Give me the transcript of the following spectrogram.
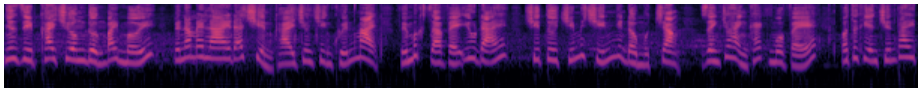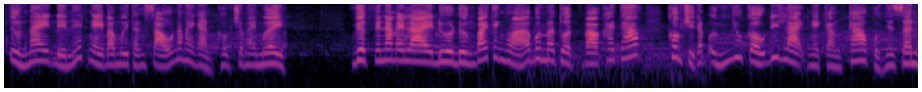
Nhân dịp khai trương đường bay mới, Vietnam Airlines đã triển khai chương trình khuyến mại với mức giá vé ưu đãi chỉ từ 99.000 đồng một chặng dành cho hành khách mua vé và thực hiện chuyến bay từ nay đến hết ngày 30 tháng 6 năm 2020. Việc Vietnam Airlines đưa đường bay Thanh Hóa Buôn Ma Thuột vào khai thác không chỉ đáp ứng nhu cầu đi lại ngày càng cao của nhân dân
